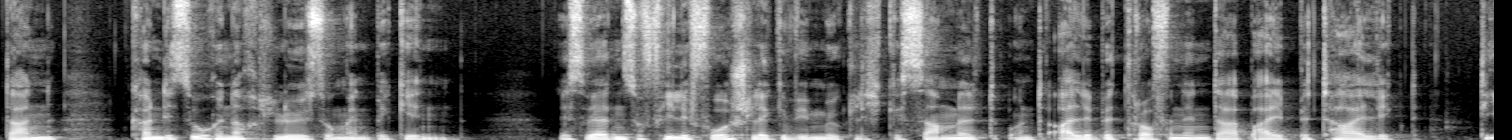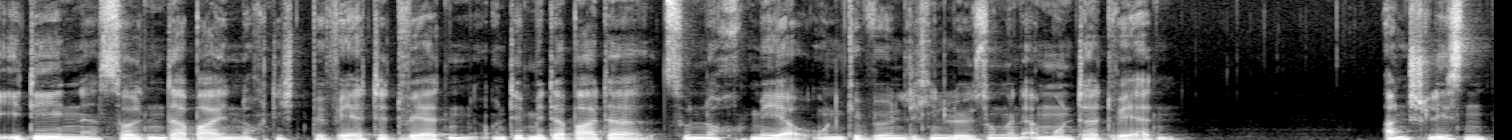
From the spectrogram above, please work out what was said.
Dann kann die Suche nach Lösungen beginnen. Es werden so viele Vorschläge wie möglich gesammelt und alle Betroffenen dabei beteiligt. Die Ideen sollten dabei noch nicht bewertet werden und die Mitarbeiter zu noch mehr ungewöhnlichen Lösungen ermuntert werden. Anschließend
